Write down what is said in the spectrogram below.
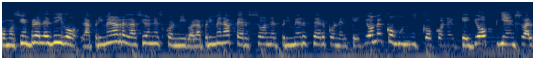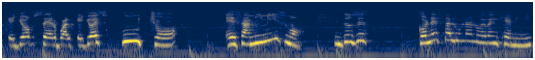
como siempre les digo, la primera relación es conmigo, la primera persona, el primer ser con el que yo me comunico, con el que yo pienso, al que yo observo, al que yo escucho, es a mí mismo. Entonces, con esta luna nueva en Géminis,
